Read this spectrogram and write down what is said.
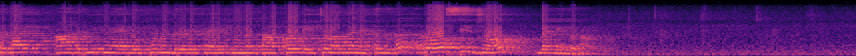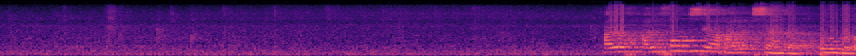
അടുത്തതായി ആദരണീയനായ മുഖ്യമന്ത്രിയുടെ കയ്യിൽ നിന്ന് താക്കോൽ ഏറ്റുവാങ്ങാൻ എത്തുന്നത് റോസി ജോൺ വലിയതുറ അൽ- അൽഫോൺസിയ അലക്സാണ്ടർ പൂന്തുറ.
